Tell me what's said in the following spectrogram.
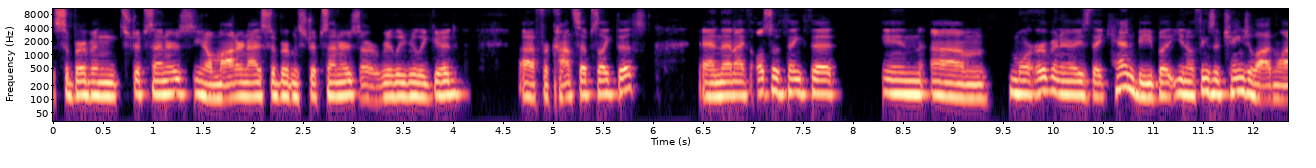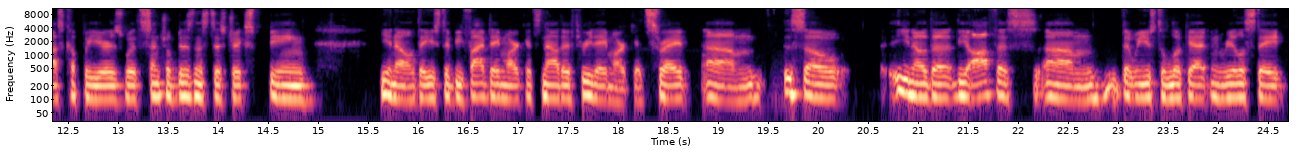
suburban strip centers, you know, modernized suburban strip centers are really, really good uh, for concepts like this. And then I also think that in um, more urban areas, they can be, but, you know, things have changed a lot in the last couple of years with central business districts being, you know, they used to be five day markets. Now they're three day markets, right? Um, so, you know, the, the office um, that we used to look at in real estate,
